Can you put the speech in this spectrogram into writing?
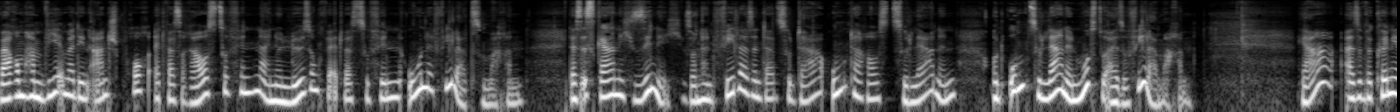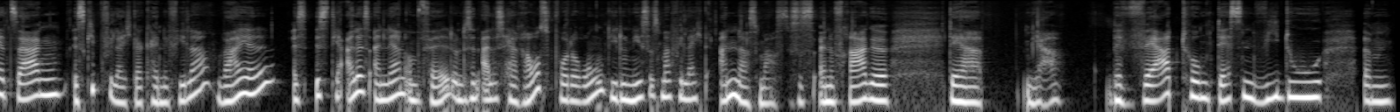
Warum haben wir immer den Anspruch, etwas rauszufinden, eine Lösung für etwas zu finden, ohne Fehler zu machen? Das ist gar nicht sinnig, sondern Fehler sind dazu da, um daraus zu lernen und um zu lernen, musst du also Fehler machen. Ja, also wir können jetzt sagen, es gibt vielleicht gar keine Fehler, weil es ist ja alles ein Lernumfeld und es sind alles Herausforderungen, die du nächstes Mal vielleicht anders machst. Es ist eine Frage der, ja, Bewertung dessen, wie du ähm,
